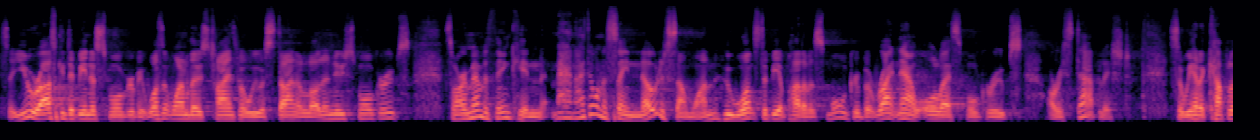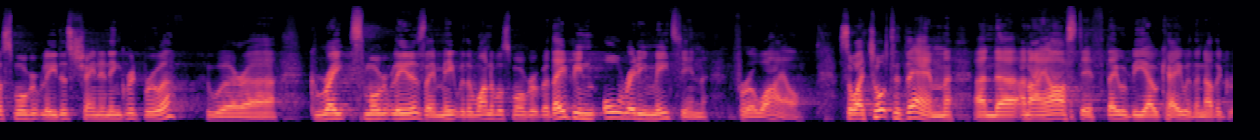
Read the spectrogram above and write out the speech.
So you were asking to be in a small group. It wasn't one of those times where we were starting a lot of new small groups. So I remember thinking, man, I don't want to say no to someone who wants to be a part of a small group. But right now, all our small groups are established. So we had a couple of small group leaders, Shane and Ingrid Brewer, who are uh, great small group leaders. They meet with a wonderful small group, but they've been already meeting for a while. So I talked to them and, uh, and I asked if they would be okay with another gr-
